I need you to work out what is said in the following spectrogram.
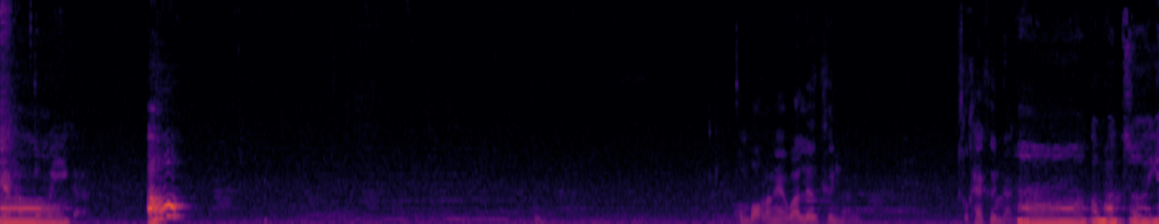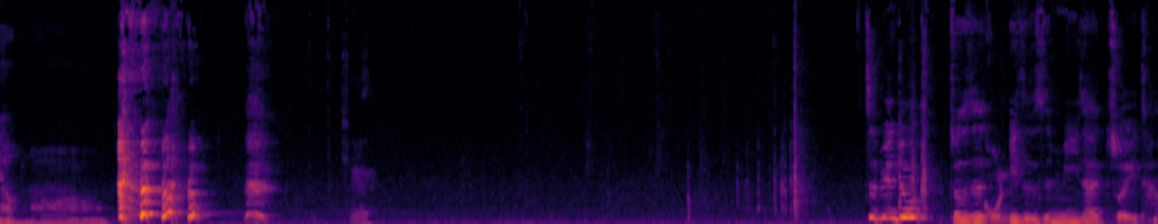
อยากทำตรงนี้กอะอ๋อผมบอกแล้วไงว่าเรื่องคืนนั้น ก็แค่คืนนั้น อ๋อก็มาเจออย่างนะ 就就是困一直是咪在追他，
